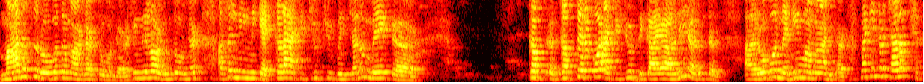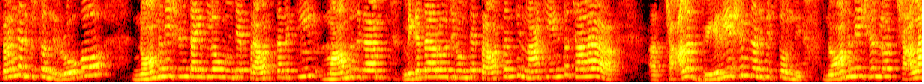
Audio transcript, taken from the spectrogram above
మానసు రోబోతో మాట్లాడుతూ ఉంటాడు హిందీలో అడుగుతూ ఉంటాడు అసలు నేను నీకు ఎక్కడ యాటిట్యూడ్ చూపించాను? మే కప్ కప్తెరకో యాటిట్యూడ్ దికాయా అని అడుగుతాడు. ఆ రోబో నహి అంటాడు. నాకు ఇక్కడ చాలా చిత్రంగా అనిపిస్తుంది. రోబో నామినేషన్ టైంలో ఉండే ప్రవర్తనకి మామూలుగా మిగతా రోజులు ఉండే ప్రవర్తనకి నాకేంటో చాలా చాలా వేరియేషన్ కనిపిస్తోంది. నామినేషన్లో చాలా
